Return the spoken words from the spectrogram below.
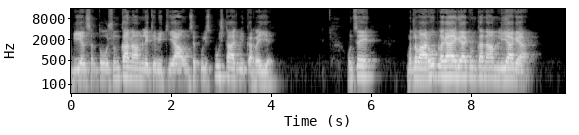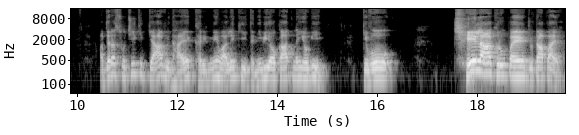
बी एल संतोष, उनका नाम लेके भी किया, उनसे पुलिस पूछताछ भी कर रही है। उनसे मतलब आरोप लगाया गया कि उनका नाम लिया गया। अब जरा सोचिए कि क्या विधायक खरीदने वाले की इतनी भी औकात नहीं होगी? कि वो छह लाख रुपए जुटा पाए।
